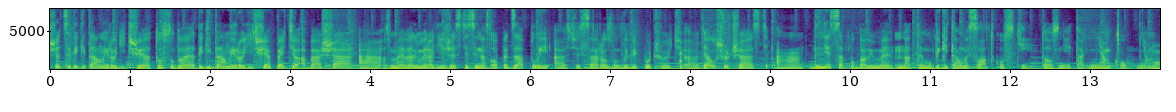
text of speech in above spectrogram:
Všetci digitálni rodičia, tu sú dvaja digitálni rodičia Peťo a Baša a sme veľmi radi, že ste si nás opäť zapli a ste sa rozhodli vypočuť ďalšiu časť a dnes sa pobavíme na tému digitálne sladkosti. To znie tak mňamko, mňam. Ó,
